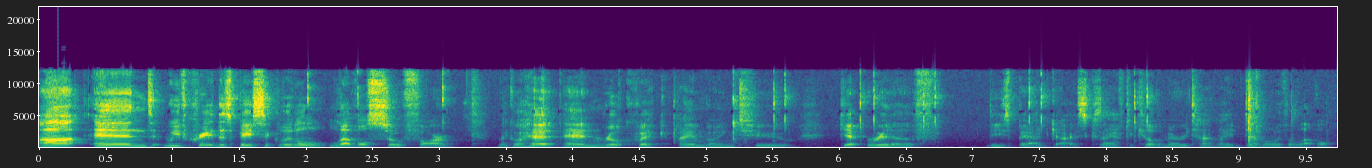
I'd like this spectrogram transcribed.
Uh, and we've created this basic little level so far. Let me go ahead and real quick, I am going to get rid of these bad guys because I have to kill them every time I demo the level.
